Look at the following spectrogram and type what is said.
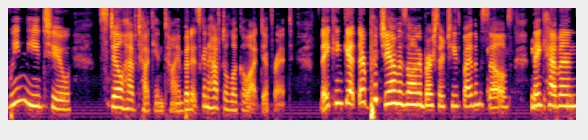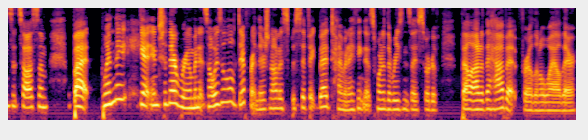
We need to still have tuck in time, but it's going to have to look a lot different. They can get their pajamas on and brush their teeth by themselves. Thank heavens, it's awesome. But when they get into their room, and it's always a little different, there's not a specific bedtime. And I think that's one of the reasons I sort of fell out of the habit for a little while there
